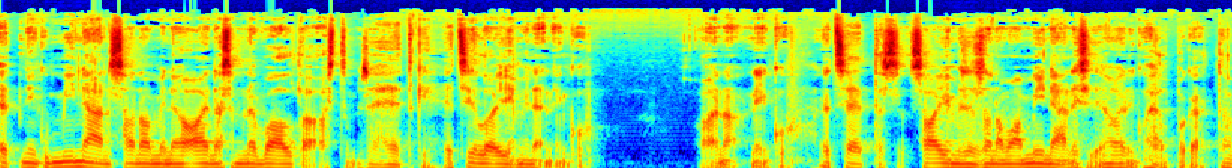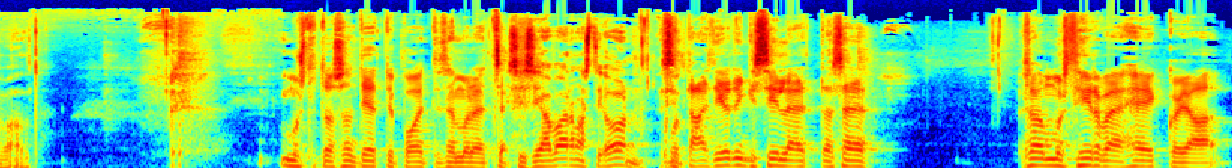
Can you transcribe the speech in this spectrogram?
et, niin kuin minän sanominen on aina semmoinen valta-astumisen hetki, että silloin ihminen niin kuin, aina, niin kuin, että se, että saa ihmisen sanomaan minä, niin siihen on niin kuin helppo käyttää valtaa. Musta tuossa on tietty pointti semmoinen, että se... Siis ihan varmasti on. Mutta mutta... jotenkin sille, että se, se on musta hirveän heikko ja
